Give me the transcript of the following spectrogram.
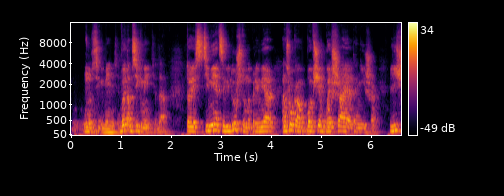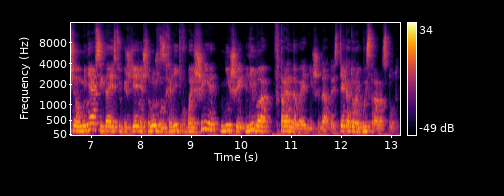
ну, сегменте. В этом сегменте, да. То есть имеется в виду, что, например, насколько вообще большая эта ниша. Лично у меня всегда есть убеждение, что нужно заходить в большие ниши, либо в трендовые ниши, да, то есть те, которые быстро растут.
